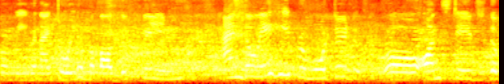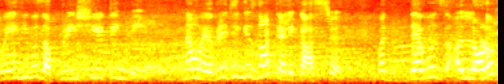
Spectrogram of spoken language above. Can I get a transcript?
for me when I told him about the film the way he promoted uh, on stage, the way he was appreciating me. Now everything is not telecasted, but there was a lot of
